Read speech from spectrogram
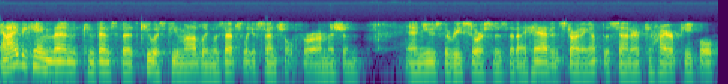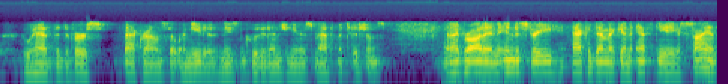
and I became then convinced that QST modeling was absolutely essential for our mission and used the resources that I had in starting up the center to hire people who had the diverse backgrounds that were needed, and these included engineers, mathematicians, and I brought in industry, academic, and FDA science,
